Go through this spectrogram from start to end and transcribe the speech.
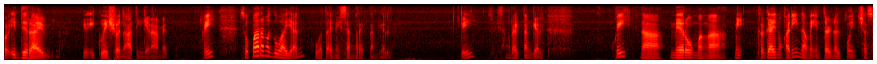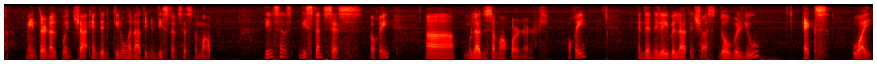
or i-derive yung equation na ating ginamit. Okay? So para magawa yan, kuha tayo ng isang rectangle. Okay? So isang rectangle. Okay? Na merong mga, may, kagaya nung kanina, may internal point siya. Sa, may internal point siya and then kinuha natin yung distances ng mga distance, distances. Okay? Uh, mula doon sa mga corners. Okay? And then nilabel natin siya as W, X, y,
